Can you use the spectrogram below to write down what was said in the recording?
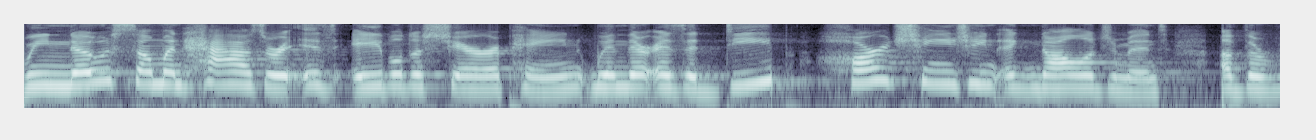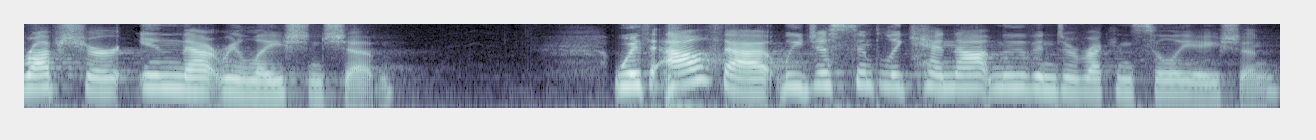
We know someone has or is able to share a pain when there is a deep, heart changing acknowledgement of the rupture in that relationship. Without that, we just simply cannot move into reconciliation.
